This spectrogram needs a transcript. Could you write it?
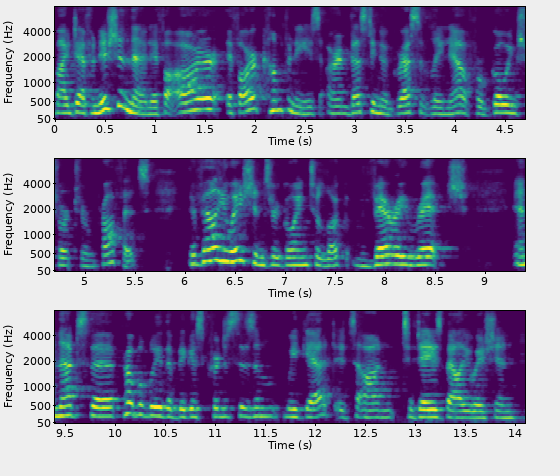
by definition then if our if our companies are investing aggressively now for going short-term profits their valuations are going to look very rich. And that's the probably the biggest criticism we get. It's on today's valuation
